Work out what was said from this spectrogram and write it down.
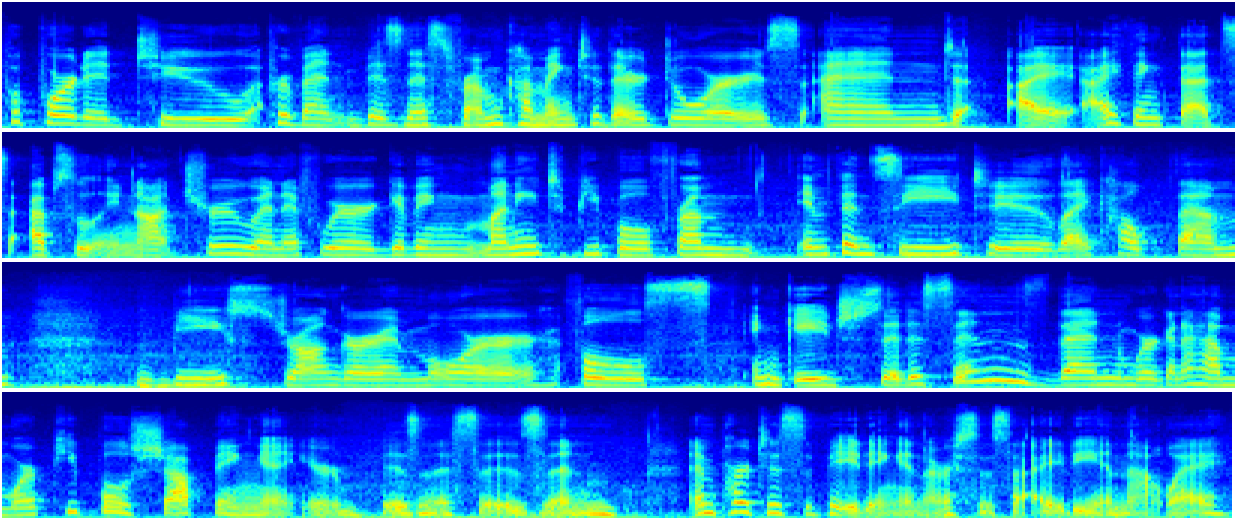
purported to prevent business from coming to their doors. And I, I think that's absolutely not true. And if we're giving money to people from infancy to like help them be stronger and more full engaged citizens, then we're going to have more people shopping at your businesses and, and participating in our society in that way.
